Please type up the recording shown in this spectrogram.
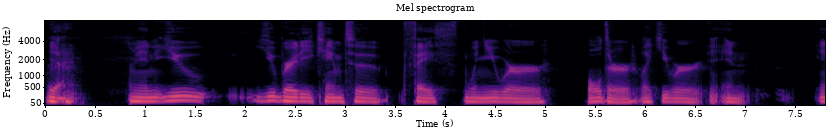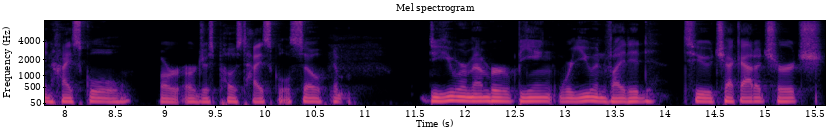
Right? Yeah. I mean, you, you, Braydee, came to faith when you were older, like you were in, in high school or, or just post high school. So, yep. do you remember being, were you invited to check out a church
